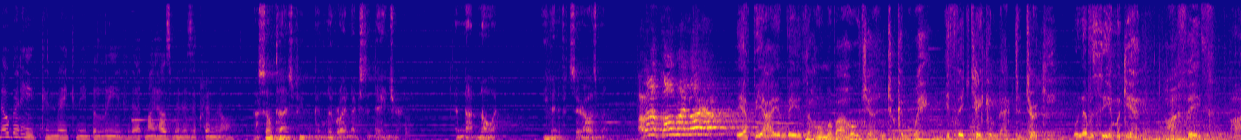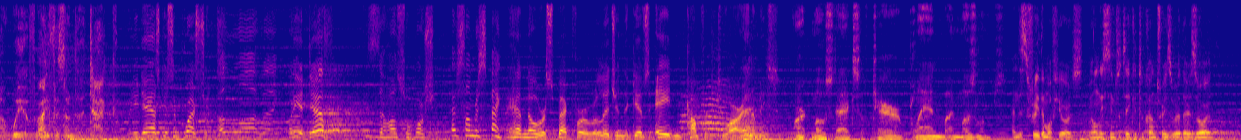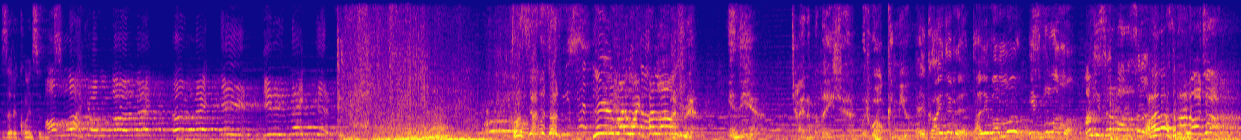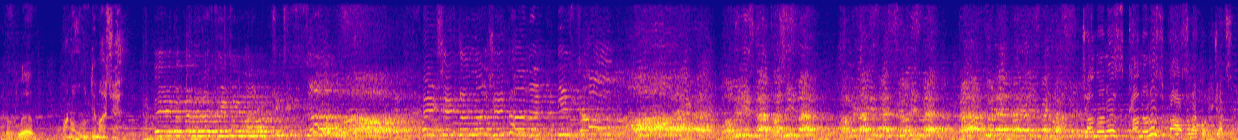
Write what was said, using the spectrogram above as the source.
Nobody can make me believe that my husband is a criminal. Now, sometimes people can live right next to danger and not know it, even if it's their husband. I'm gonna call my lawyer! The FBI invaded the home of our Hoja and took him away. If they take him back to Turkey, we'll never see him again. Our faith, our way of life is under attack. We need to ask you some questions. What are you, deaf? This is a house of worship. Have some respect. I have no respect for a religion that gives aid and comfort to our enemies. Aren't most acts of terror planned by Muslims? And this freedom of yours, you only seem to take it to countries where there's oil. Is that a coincidence? Allah yolunda ölmek, ölmek değil, dirilmektir. Konuşacak mısın? Leave my wife alone! My India, China, Malaysia would welcome you. El-Kaide mi? Taliban mı? Hizbullah mı? Hangisine bağlısınız? Bana versene lan hacı! Oğlum. Bana oğlum deme hacı. Ey bebelerin kıyımlar çıksa! Ey şeytanlar şeytanı, insan! Komünizme, faşizme, kapitalizme, siyonizme ve her türlü emperyalizme karşı. Canınız, kanınız pahasına koruyacaksınız.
